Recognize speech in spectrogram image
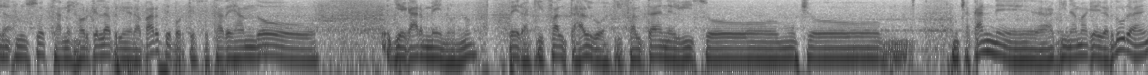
incluso está mejor que en la primera parte porque se está dejando llegar menos, ¿no? Pero aquí falta algo, aquí falta en el guiso mucho mucha carne, aquí nada más que hay verdura, ¿eh?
